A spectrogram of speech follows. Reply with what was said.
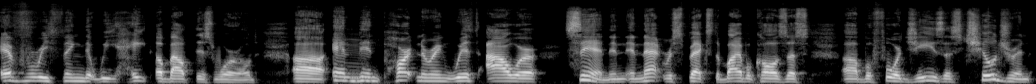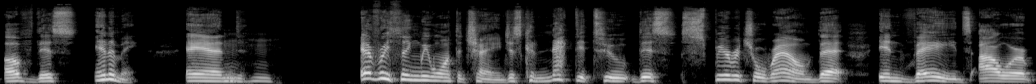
everything that we hate about this world, uh, and mm. then partnering with our sin. And in that respects, the Bible calls us uh, before Jesus children of this enemy. And mm-hmm. everything we want to change is connected to this spiritual realm that invades our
